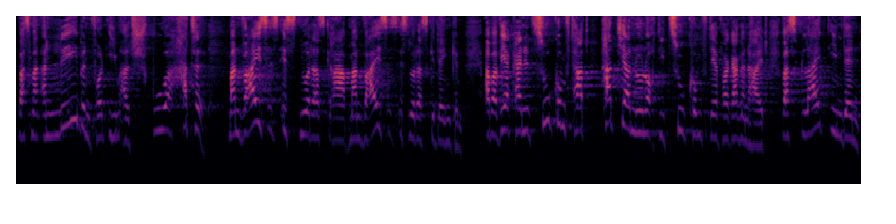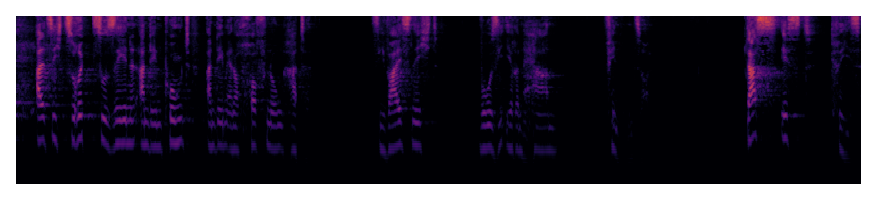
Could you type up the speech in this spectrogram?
was man an Leben von ihm als Spur hatte. Man weiß, es ist nur das Grab, man weiß, es ist nur das Gedenken. Aber wer keine Zukunft hat, hat ja nur noch die Zukunft der Vergangenheit. Was bleibt ihm denn, als sich zurückzusehnen an den Punkt, an dem er noch Hoffnung hatte? Sie weiß nicht, wo sie ihren Herrn finden soll. Das ist Krise.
